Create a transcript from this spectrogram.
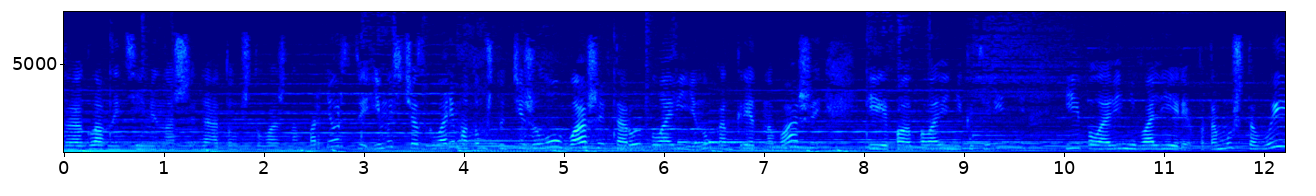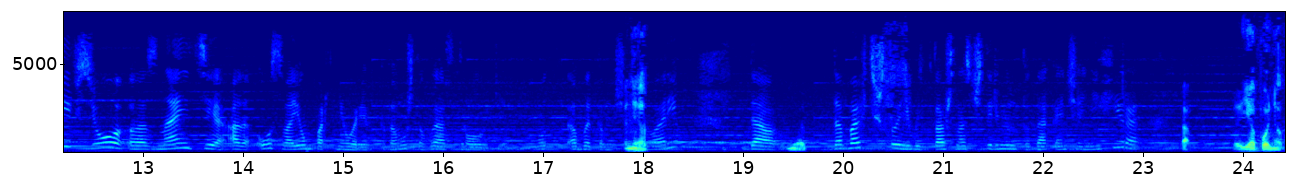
э, главной теме нашей, да, о том, что важно в партнерстве. И мы сейчас говорим о том, что тяжело вашей второй половине, ну, конкретно вашей и половине Катерине и половине Валерия, потому что вы все э, знаете о, о своем партнере, потому что вы астрологи. Вот об этом сейчас Нет. говорим. Да, Нет. добавьте что-нибудь, потому что у нас 4 минуты до окончания эфира. Да. Я понял.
